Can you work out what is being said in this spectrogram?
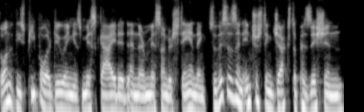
The one that these people are doing is misguided and they're misunderstanding. So this is an interesting juxtaposition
